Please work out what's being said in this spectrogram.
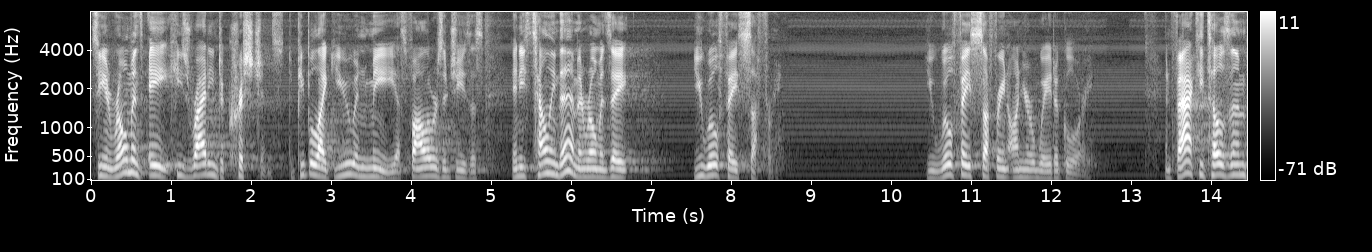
See, in Romans 8, he's writing to Christians, to people like you and me as followers of Jesus, and he's telling them in Romans 8, you will face suffering. You will face suffering on your way to glory. In fact, he tells them,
